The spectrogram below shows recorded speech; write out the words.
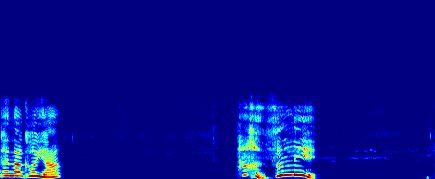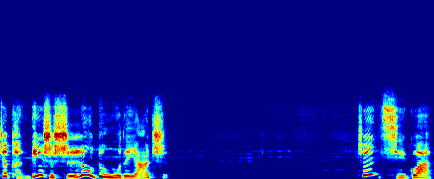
看那颗牙，它很锋利，这肯定是食肉动物的牙齿。真奇怪，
